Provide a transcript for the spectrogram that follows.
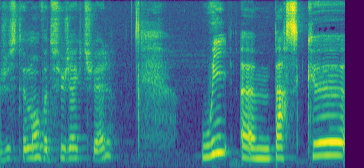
justement votre sujet actuel? Oui, parce que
